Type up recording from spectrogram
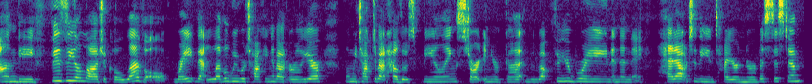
on the physiological level, right? That level we were talking about earlier when we talked about how those feelings start in your gut, move up through your brain, and then they head out to the entire nervous system.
